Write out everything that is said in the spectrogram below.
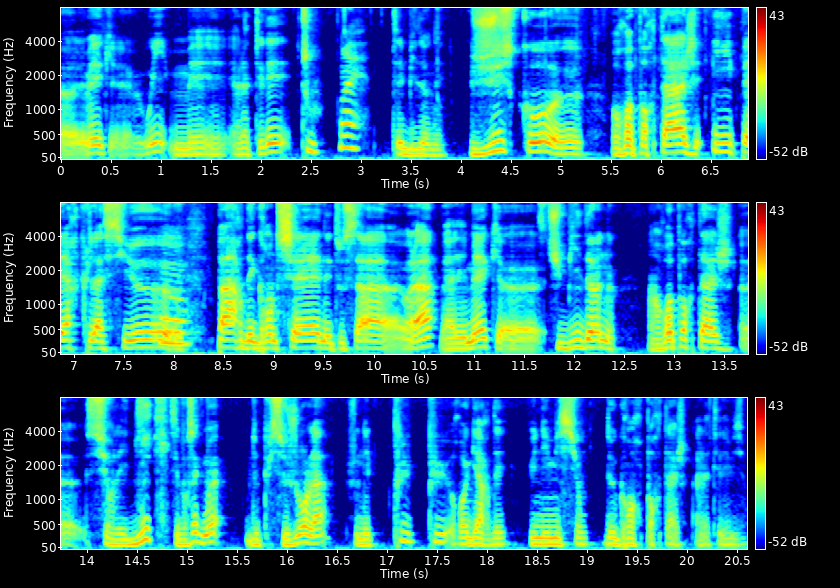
les mecs, oui, mais à la télé, tout Ouais. est bidonné. Jusqu'au reportage hyper classieux. Mhm. par des grandes chaînes et tout ça, voilà, bah, les mecs, si tu bidonnes un reportage euh, sur les geeks, c'est pour ça que moi, depuis ce jour-là, je n'ai plus pu regarder une émission de grands reportages à la télévision.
